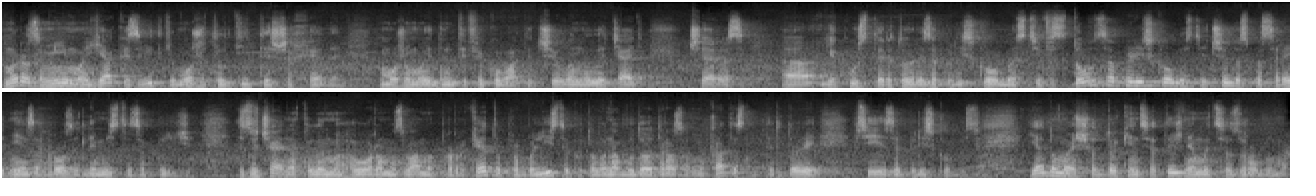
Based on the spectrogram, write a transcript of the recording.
ми розуміємо, як і звідки можуть летіти шахеди. Можемо ідентифікувати, чи вони летять через е, якусь територію Запорізької області вздовж Запорізької області, чи безпосередньо є загроза для міста Запоріжжя. Звичайно, коли ми говоримо з вами про ракету, про балістику, то вона буде одразу вмикатись на території всієї Запорізької області. Я думаю, що до кінця тижня ми це зробимо.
